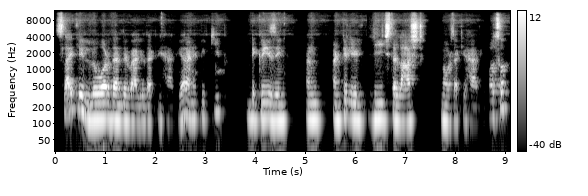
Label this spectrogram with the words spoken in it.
slightly lower than the value that we have here and it will keep decreasing until you reach the last nodes that you have. Also,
